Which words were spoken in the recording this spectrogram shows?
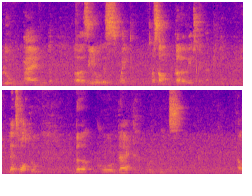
blue and uh, 0 is white or some color range like that. Let's walk through the code that this. Now,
